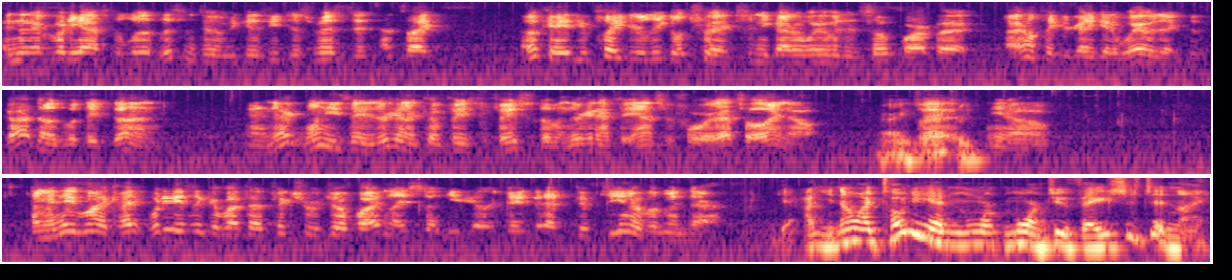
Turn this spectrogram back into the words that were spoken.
and then everybody has to li- listen to him because he dismissed it. And it's like, okay, you played your legal tricks and you got away with it so far, but I don't think you're going to get away with it because God knows what they've done. And they're, one of these days, they're going to come face to face with them, and they're going to have to answer for it. That's all I know. right, exactly. But, you know, I mean, hey, Mike, I, what do you think about that picture of Joe Biden I sent you the other day that had 15 of them in there? Yeah, you know, I told you he had more more than two faces, didn't I?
